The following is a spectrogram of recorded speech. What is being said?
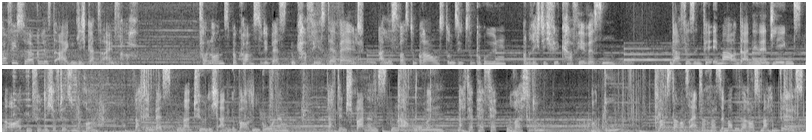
Coffee Circle ist eigentlich ganz einfach. Von uns bekommst du die besten Kaffees der Welt. Alles, was du brauchst, um sie zu brühen und richtig viel Kaffeewissen. Dafür sind wir immer und an den entlegensten Orten für dich auf der Suche. Nach den besten natürlich angebauten Bohnen, nach den spannendsten Aromen, nach der perfekten Röstung. Und du machst daraus einfach, was immer du daraus machen willst.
